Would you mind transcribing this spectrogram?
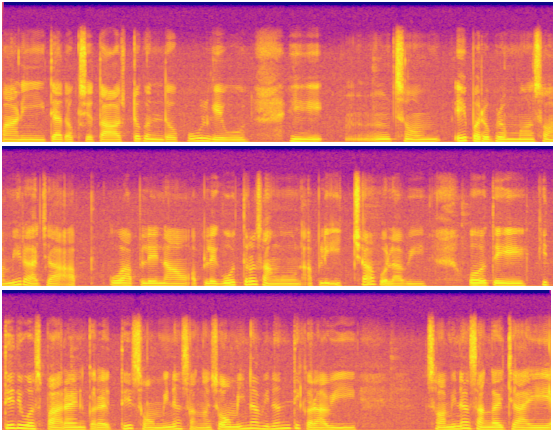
पाणी त्यात अक्षता अष्टगंध फूल घेऊन ही स्वाम ए परब्रह्म स्वामी राजा आप व आपले नाव आपले गोत्र सांगून आपली इच्छा बोलावी व ते किती दिवस पारायण करायचे ते स्वामींना सांगा. स्वामींना विनंती करावी स्वामींना सांगायचे आहे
